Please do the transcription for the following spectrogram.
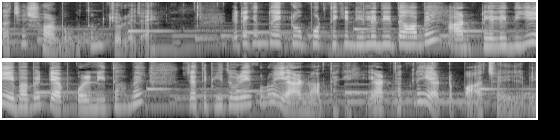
কাছে সর্বপ্রথম চলে যায়। এটা কিন্তু একটু উপর থেকে ঢেলে দিতে হবে আর ঢেলে দিয়ে এভাবে ট্যাপ করে নিতে হবে যাতে ভিতরে কোনো এয়ার না থাকে। এয়ার থাকলে এয়ারটা পাঁচ হয়ে যাবে।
